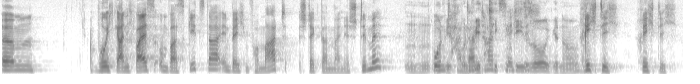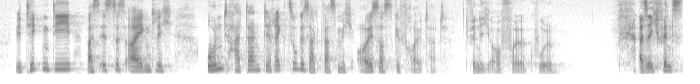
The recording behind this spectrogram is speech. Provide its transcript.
ähm, wo ich gar nicht weiß, um was geht es da, in welchem Format steckt dann meine Stimme. Mhm. Und, und, wie, hat und dann wie ticken die so, genau. Richtig, richtig. Wie ticken die? Was ist es eigentlich? Und hat dann direkt zugesagt, was mich äußerst gefreut hat. Finde ich auch voll cool. Also ich finde es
